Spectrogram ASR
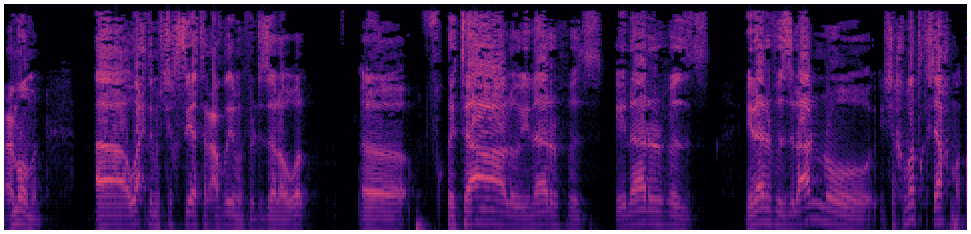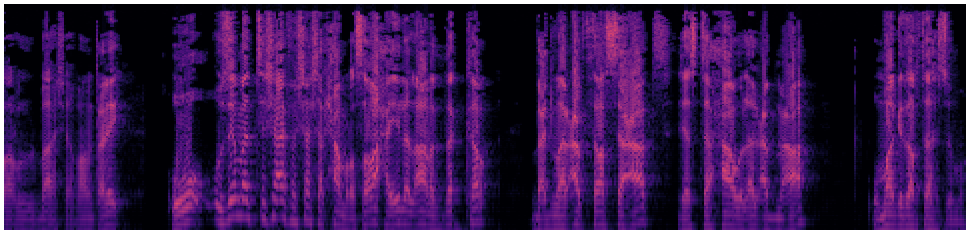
عموما آه واحدة من الشخصيات العظيمة في الجزء الأول. آه في قتاله ينرفز ينرفز ينرفز لأنه شخمطك شخمطة الباشا فهمت علي؟ وزي ما أنت شايف الشاشة الحمراء. صراحة إلى الآن أتذكر بعد ما لعبت ثلاث ساعات جلست أحاول ألعب معاه وما قدرت أهزمه.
